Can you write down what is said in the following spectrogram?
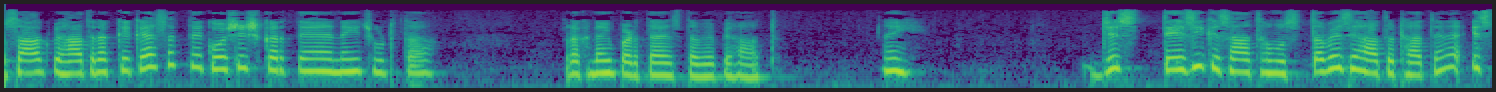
اس آگ پہ ہاتھ رکھ کے کہہ سکتے ہیں کوشش کرتے ہیں نہیں چھوٹتا رکھنا ہی پڑتا ہے اس دو پہ ہاتھ نہیں جس تیزی کے ساتھ ہم اس طبے سے ہاتھ اٹھاتے ہیں اس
